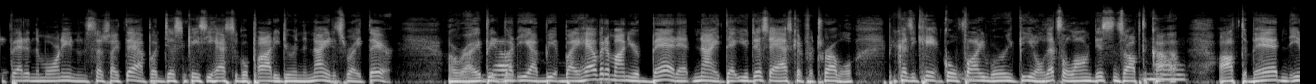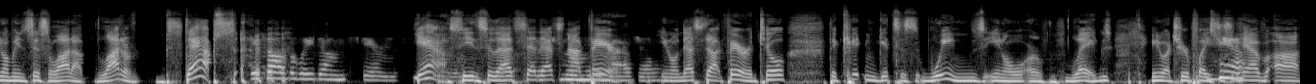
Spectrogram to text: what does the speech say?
be bed in the morning and such like that. But just in case he has to go potty during the night, it's right there. All right. But, Yeah. but yeah, be- by having him on your bed at night, that you're just asking for trouble because he can't go find where he, you know that's a long distance off the co- off the bed, and you know I mean it's just a lot of lot of steps. It's all the way downstairs. Yeah, see, so that's that's not fair. imagine. You know, that's not fair until the kitten gets his wings, you know, or legs. You know, at your place, you should have, uh,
